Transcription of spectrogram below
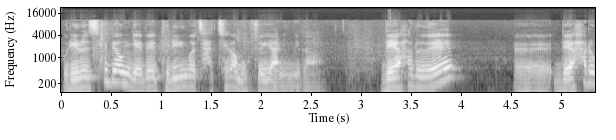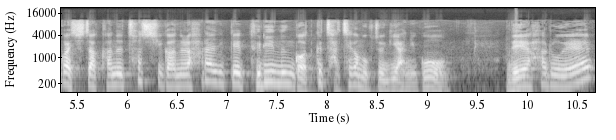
우리는 새벽 예배 드리는 것 자체가 목적이 아닙니다. 내 하루에 내 하루가 시작하는 첫 시간을 하나님께 드리는 것 그 자체가 목적이 아니고 내 하루의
